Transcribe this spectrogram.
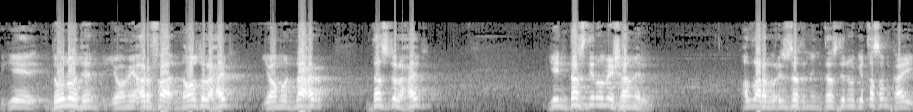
یہ دونوں دن یوم عرفہ نوز الحج یوم النحر، دس الحج یہ ان دس دنوں میں شامل۔ اللہ رب العزت نے ان دس دنوں کی قسم کھائی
